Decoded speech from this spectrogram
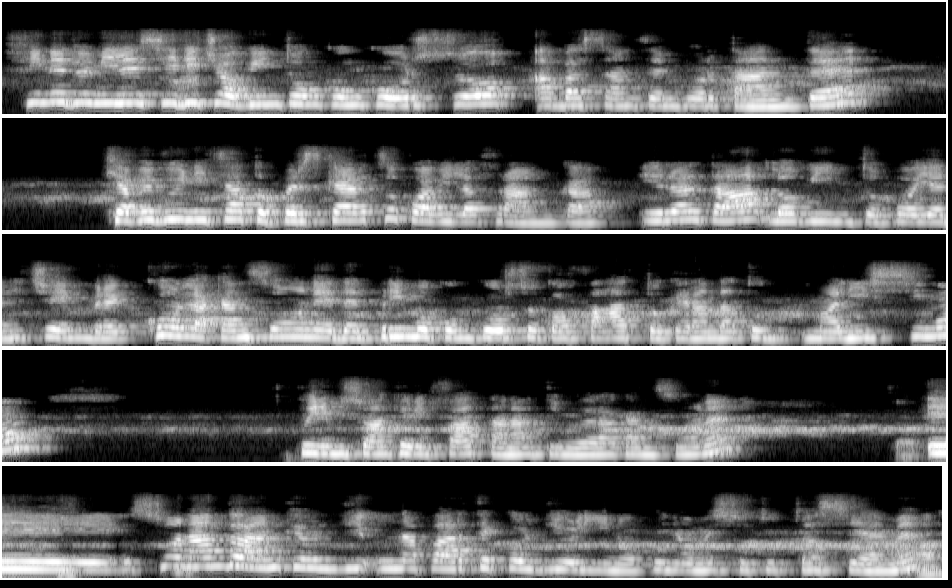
Fine 2016 ho vinto un concorso abbastanza importante che avevo iniziato per scherzo qua a Villafranca. In realtà l'ho vinto poi a dicembre con la canzone del primo concorso che ho fatto, che era andato malissimo. Quindi mi sono anche rifatta un attimo della canzone. Certo. E suonando anche una parte col violino, quindi ho messo tutto assieme. Ah.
